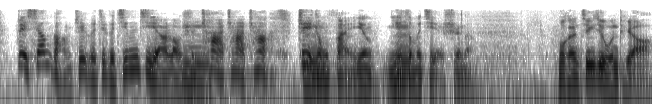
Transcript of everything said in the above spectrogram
对香港这个这个经济啊，老是差差差，这种反应你怎么解释呢？我看经济问题啊，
